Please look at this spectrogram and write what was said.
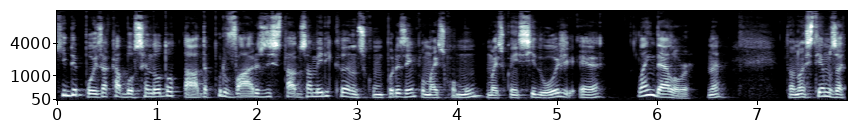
que depois acabou sendo adotada por vários estados americanos, como por exemplo o mais comum, mais conhecido hoje é lá em Delaware. Né? Então nós temos a,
